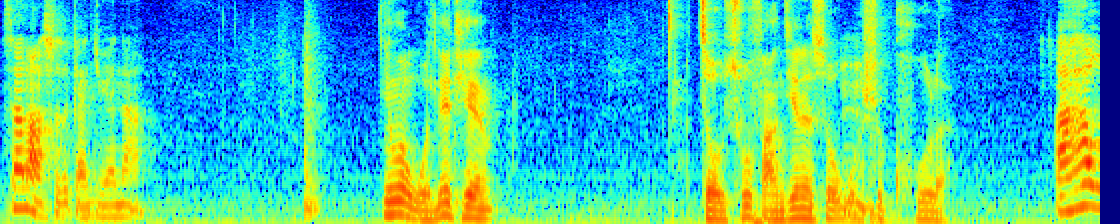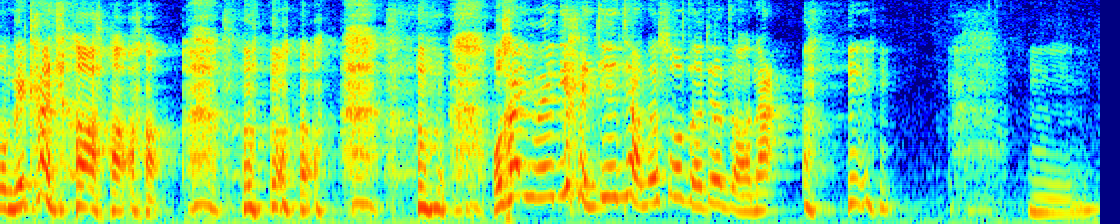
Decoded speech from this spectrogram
三老师的感觉呢？因为我那天走出房间的时候，我是哭了。啊，我没看到，我还以为你很坚强的说走就走呢。嗯，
